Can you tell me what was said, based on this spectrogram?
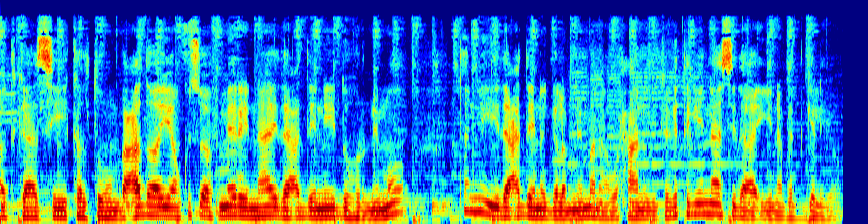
codkaasi kaltuun bacado ayaan ku soo afmeeraynaa idaacaddeenii duhurnimo. Tan iyo idaacaddeenna galabnimona waxaanu idinkaga tegaynaa sidaa io nabadgelyo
